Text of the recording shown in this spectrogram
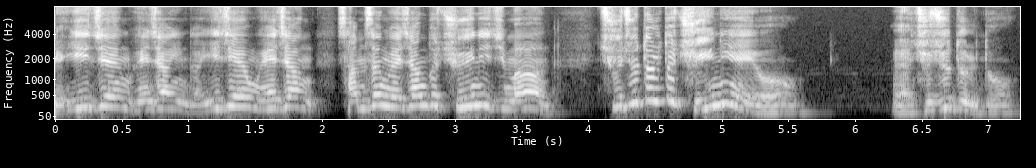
예, 이재용 회장인가 이재용 회장 삼성 회장도 주인이지만 주주들도 주인이에요. 예, 주주들도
